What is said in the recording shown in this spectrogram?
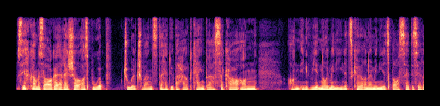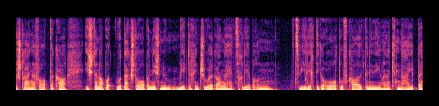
Sicher kann man sagen, er hat schon als Bub die Schule geschwänzt. Er hat überhaupt kein Interesse gehabt an an irgendwie Neumeninen zu gehören, Neumeninen zu passen, hat einen sehr strengen Vater gehabt, ist dann aber, wo der gestorben ist, nicht wirklich in die Schule gegangen, hat sich lieber an zwielichtigen Ort aufgehalten, in irgendeiner Kneipe,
